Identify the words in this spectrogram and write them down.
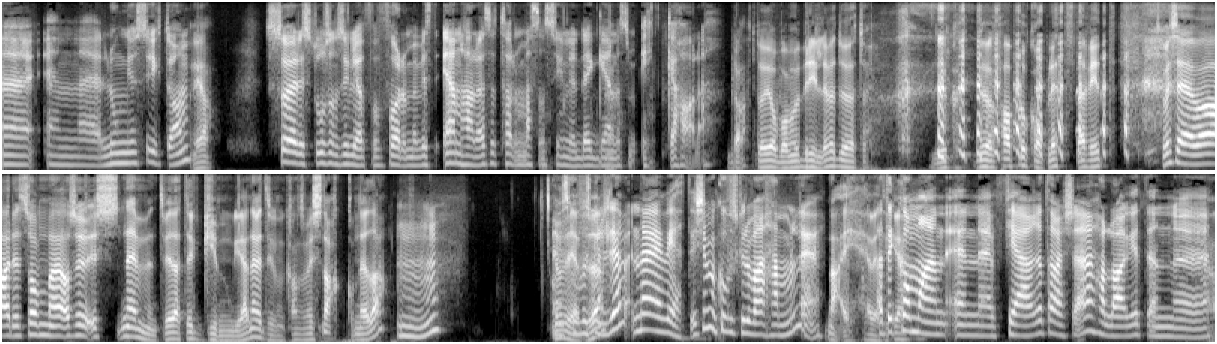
eh, en eh, lungesykdom, Ja. Så er det stor sannsynlighet for å få det, men hvis én har det, så tar det mest sannsynlig det genet som ikke har det. Bra. Du har jobba med briller, vet du. vet Du, du, du har plukka opp litt. Det er fint. Skal vi se, hva er det som eh, Altså, nevnte vi dette gymgreiene? Vet Kan vi snakke om det, da? Men vet hvorfor skulle det? Nei, jeg vet ikke, men hvorfor skulle det være hemmelig? Nei, jeg vet ikke. At det kommer en, en fjerde etasje, har laget en, eh, Ja.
